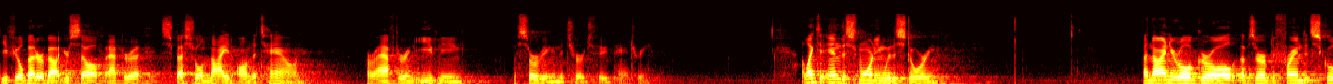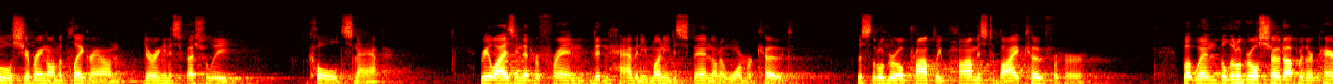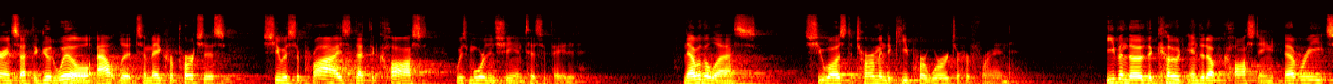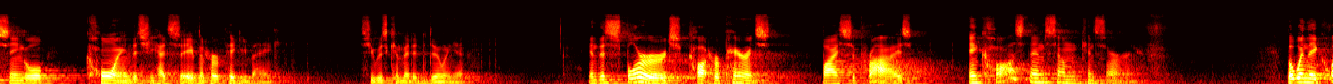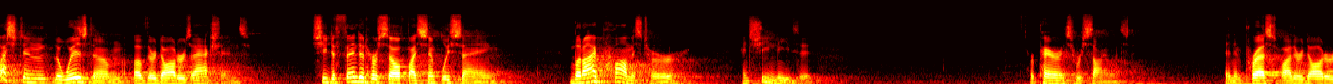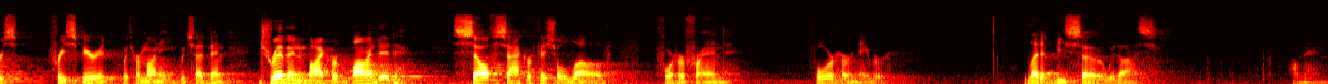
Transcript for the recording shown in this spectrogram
Do you feel better about yourself after a special night on the town or after an evening of serving in the church food pantry? I'd like to end this morning with a story. A nine year old girl observed a friend at school shivering on the playground during an especially cold snap. Realizing that her friend didn't have any money to spend on a warmer coat, this little girl promptly promised to buy a coat for her. But when the little girl showed up with her parents at the Goodwill outlet to make her purchase, she was surprised that the cost was more than she anticipated. Nevertheless, she was determined to keep her word to her friend. Even though the coat ended up costing every single coin that she had saved in her piggy bank, she was committed to doing it. And this splurge caught her parents by surprise and caused them some concern. But when they questioned the wisdom of their daughter's actions, she defended herself by simply saying, But I promised her, and she needs it. Her parents were silenced and impressed by their daughter's free spirit with her money, which had been driven by her bonded, self sacrificial love for her friend, for her neighbor. Let it be so with us. Amen.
